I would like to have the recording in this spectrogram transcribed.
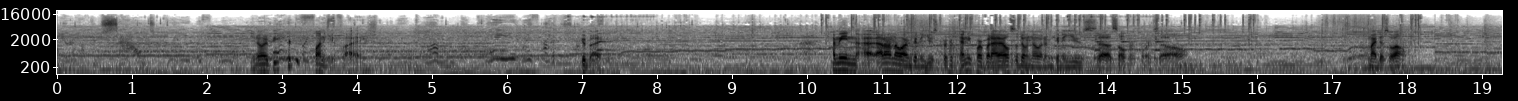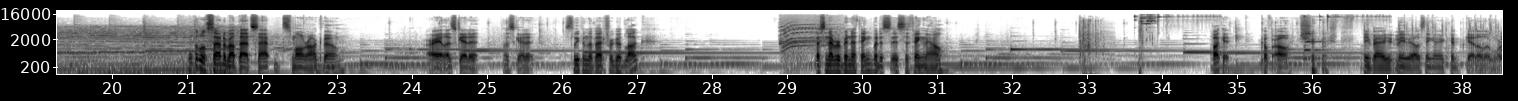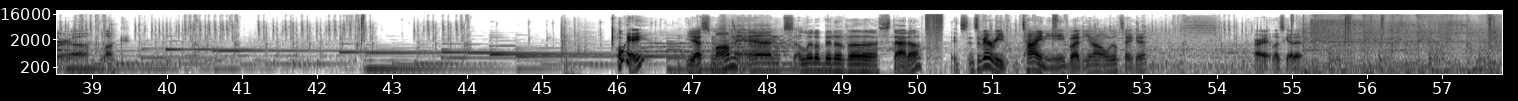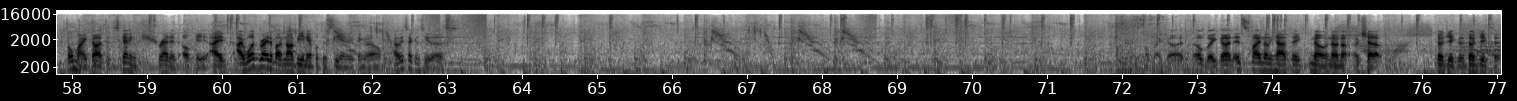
You know, it'd be pretty funny if I... Goodbye. I mean, I, I don't know what I'm going to use Crooked Penny for, but I also don't know what I'm going to use uh, Sulfur for, so... Might as well. A little sad about that small rock, though. Alright, let's get it. Let's get it. Sleep in the bed for good luck? That's never been a thing, but it's, it's a thing now. Fuck it. Go for, oh. maybe I maybe I was thinking I could get a little more uh, luck. Okay. Yes, mom, and a little bit of a stat up. It's it's very tiny, but you know we'll take it. All right, let's get it. Oh my god, it's getting shredded. Okay, I I was right about not being able to see anything though. At least I can see this. Oh my god. Oh my god. It's finally happening. No, no, no. Oh, shut up. Don't jinx it. Don't jinx it.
